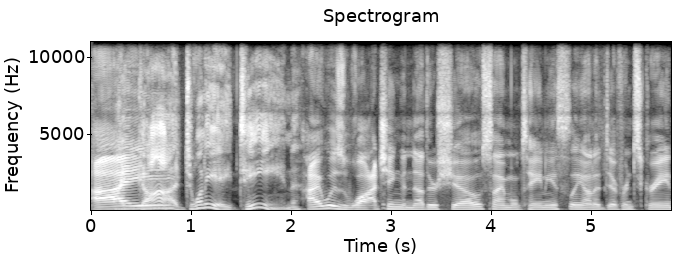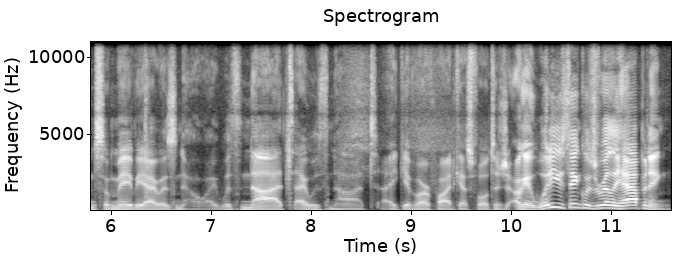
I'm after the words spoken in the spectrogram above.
I- my God, 2018. I was watching another show simultaneously on a different screen, so maybe I was no, I was not. I was not. I give our podcast full attention. Okay, what do you think was really happening?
